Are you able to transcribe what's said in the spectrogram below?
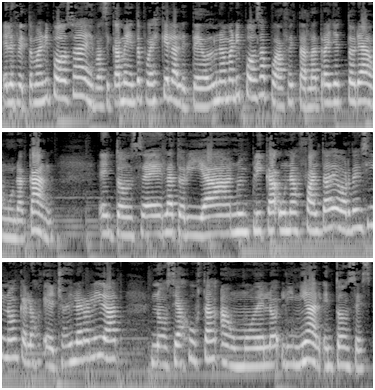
el efecto mariposa es básicamente pues que el aleteo de una mariposa puede afectar la trayectoria de un huracán. Entonces la teoría no implica una falta de orden, sino que los hechos y la realidad no se ajustan a un modelo lineal. Entonces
